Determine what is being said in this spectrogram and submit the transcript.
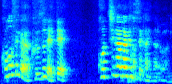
この世界が崩れてこっち側だけの世界になるわけ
